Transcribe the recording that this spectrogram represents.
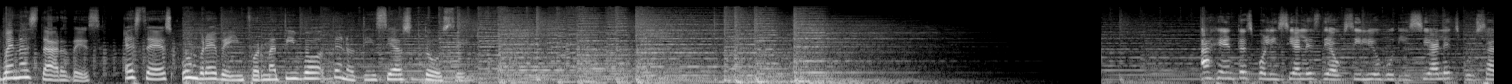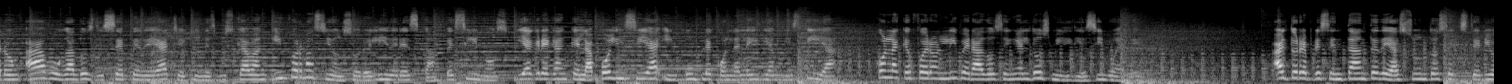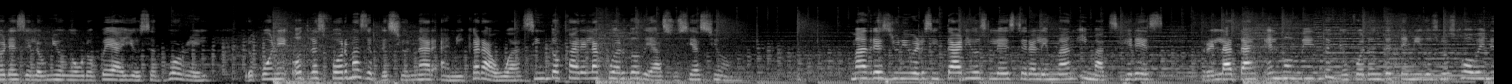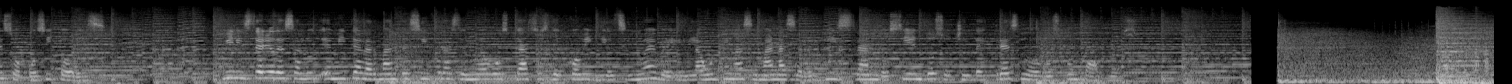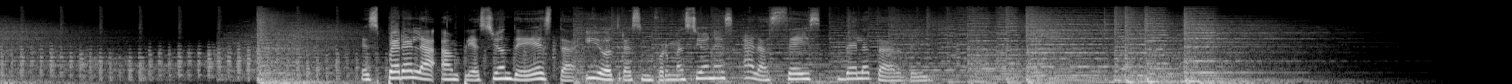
Buenas tardes, este es un breve informativo de Noticias 12. Agentes policiales de auxilio judicial expulsaron a abogados de CPDH quienes buscaban información sobre líderes campesinos y agregan que la policía incumple con la ley de amnistía con la que fueron liberados en el 2019. Alto representante de Asuntos Exteriores de la Unión Europea, Josep Borrell, propone otras formas de presionar a Nicaragua sin tocar el acuerdo de asociación. Madres de universitarios Lester Alemán y Max Jerez relatan el momento en que fueron detenidos los jóvenes opositores. Ministerio de Salud emite alarmantes cifras de nuevos casos de COVID-19. En la última semana se registran 283 nuevos contagios. Espera la ampliación de esta y otras informaciones a las 6 de la tarde.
